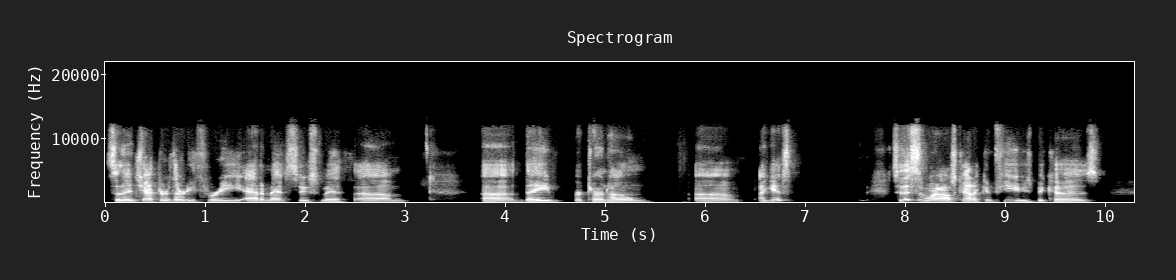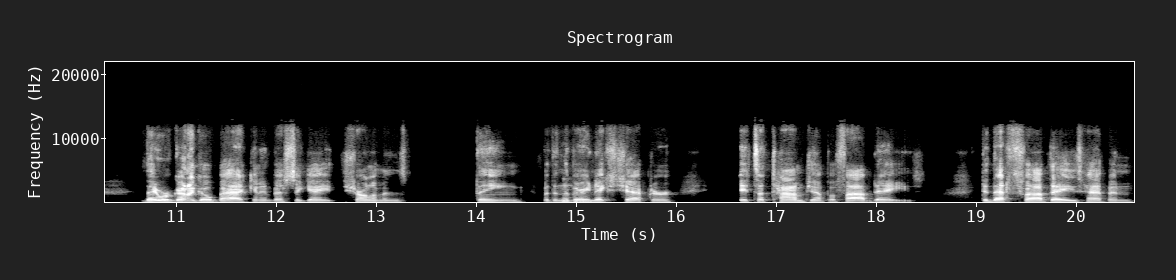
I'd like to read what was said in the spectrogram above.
so then chapter 33, Adamat Sue Smith, um, uh, they return home. Um, I guess so this is where I was kind of confused because they were gonna go back and investigate Charlemagne's thing, but then the very next chapter, it's a time jump of five days. Did that five days happen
